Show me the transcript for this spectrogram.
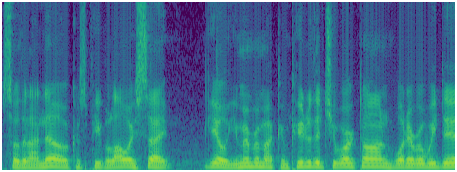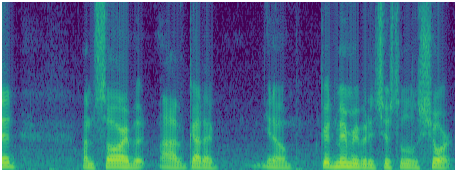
so that I know, because people always say, Gil, you remember my computer that you worked on, whatever we did? I'm sorry, but I've got a, you know, good memory, but it's just a little short,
